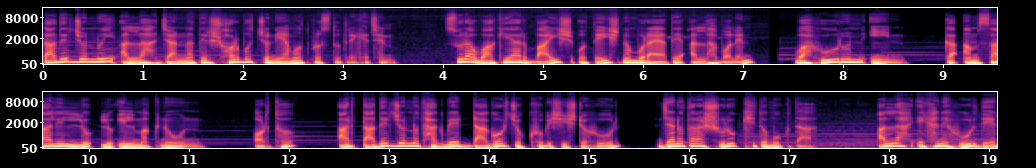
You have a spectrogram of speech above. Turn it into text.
তাদের জন্যই আল্লাহ জান্নাতের সর্বোচ্চ নিয়ামত প্রস্তুত রেখেছেন। সুরা ওয়াকিয়ার ২২ ও ২৩ নম্বর আয়াতে আল্লাহ বলেন, ওয়াহুরুন ইন কা আমসালিল লু লু ইল মকনুন। অর্থ, আর তাদের জন্য থাকবে ডাগর চক্ষু বিশিষ্ট হুর, যেন তারা সুরক্ষিত মুক্তা। আল্লাহ এখানে হুরদের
